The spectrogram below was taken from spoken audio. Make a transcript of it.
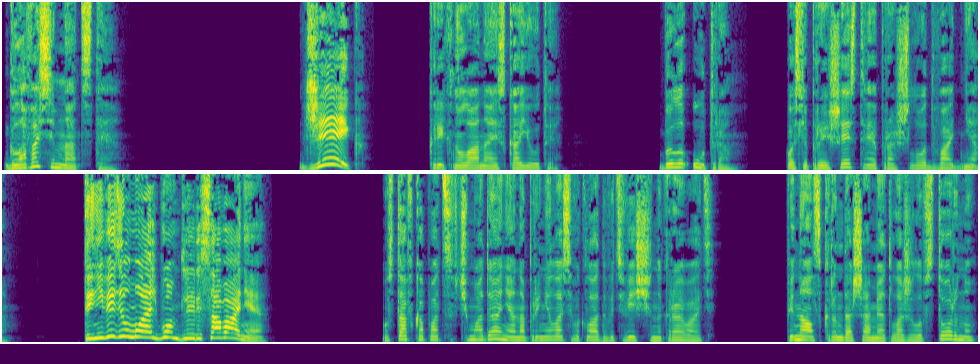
Глава 17 «Джейк!» — крикнула она из каюты. Было утро. После происшествия прошло два дня. «Ты не видел мой альбом для рисования?» Устав копаться в чемодане, она принялась выкладывать вещи на кровать. Пенал с карандашами отложила в сторону,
